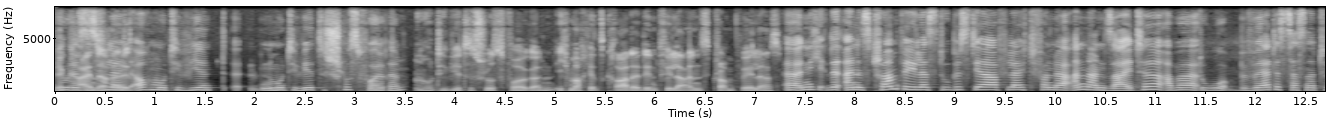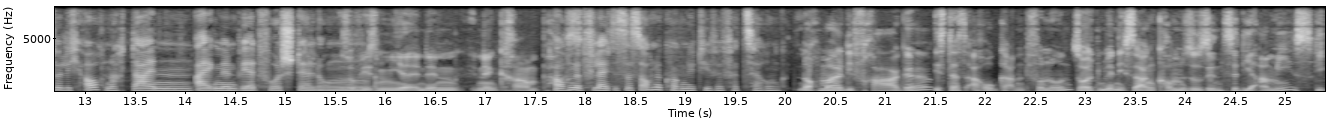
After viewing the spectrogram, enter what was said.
Du, das ist vielleicht auch motivierend, äh, motiviertes Schlussfolgern. motiviertes Schlussfolgern. Ich mache jetzt gerade den Fehler eines Trump-Wählers. Äh, nicht de- eines Trump-Wählers, du bist ja vielleicht von der anderen Seite, aber du bewertest das natürlich auch nach deinen eigenen Wertvorstellungen. So wie es mir in den, in den Kram passt. auch eine, vielleicht ist das auch eine kognitive Verzerrung. Nochmal die Frage, ist das arrogant von uns? Sollten wir nicht sagen, komm, so sind sie die Amis? Die,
